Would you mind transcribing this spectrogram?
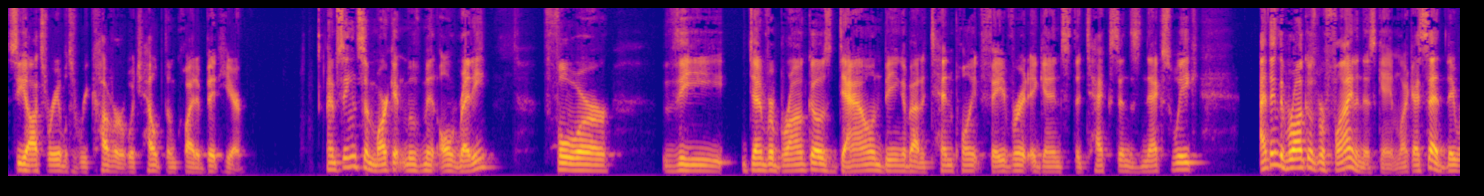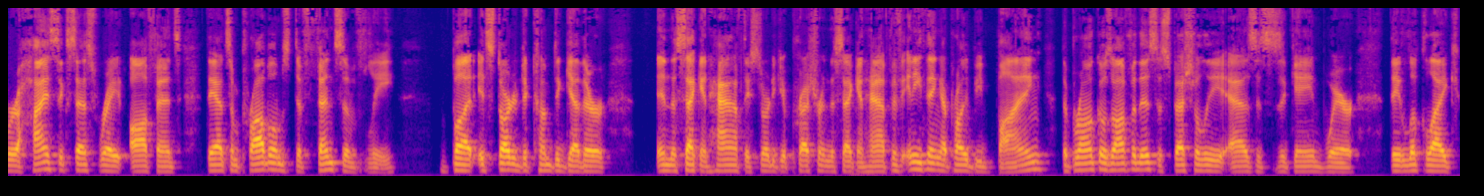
Seahawks were able to recover, which helped them quite a bit here. I'm seeing some market movement already for the Denver Broncos down being about a 10 point favorite against the Texans next week. I think the Broncos were fine in this game. Like I said, they were a high success rate offense. They had some problems defensively, but it started to come together in the second half. They started to get pressure in the second half. If anything, I'd probably be buying the Broncos off of this, especially as this is a game where they look like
